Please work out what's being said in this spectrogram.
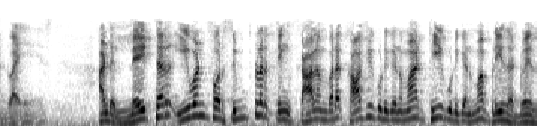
advice. And later, even for simpler things, காலம் வர காஃபி குடிக்கணுமா டீ குடிக்கணுமா please advise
